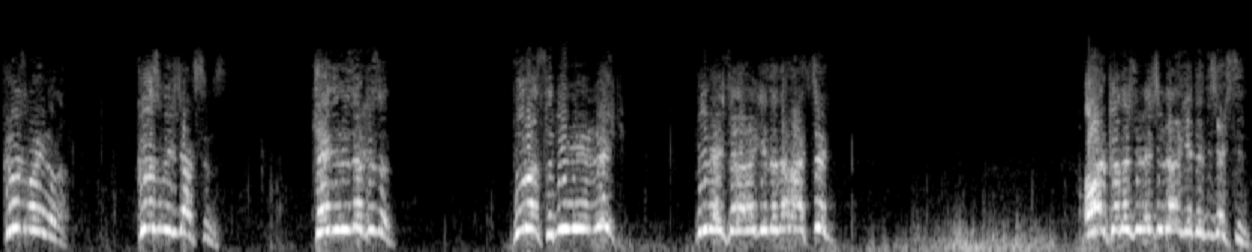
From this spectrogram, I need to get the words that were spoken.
Kızmayın ona. Kızmayacaksınız. Kendinize kızın. Burası bir birlik. Bireysel hareket edemezsin. Arkadaşın için hareket edeceksin.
